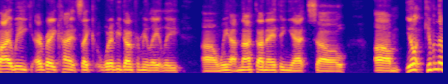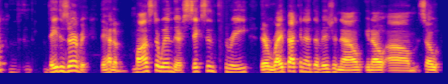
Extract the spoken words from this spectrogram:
bye week. Everybody kind of it's like, what have you done for me lately? Uh, we have not done anything yet. So, um, you know, given the they deserve it. They had a monster win. They're six and three. They're right back in that division now. You know, um, so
